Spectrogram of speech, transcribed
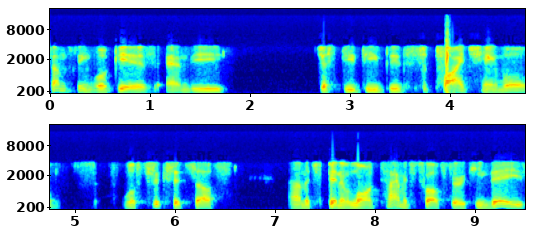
something will give, and the just the, the, the supply chain will will fix itself um, it's been a long time. It's 12, 13 days.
